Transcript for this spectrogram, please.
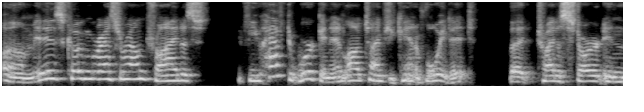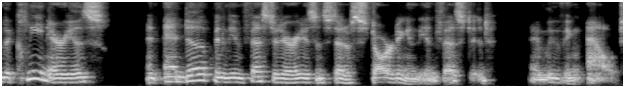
um, is cogon grass around, try to, if you have to work in it, a lot of times you can't avoid it, but try to start in the clean areas and end up in the infested areas instead of starting in the infested and moving out.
